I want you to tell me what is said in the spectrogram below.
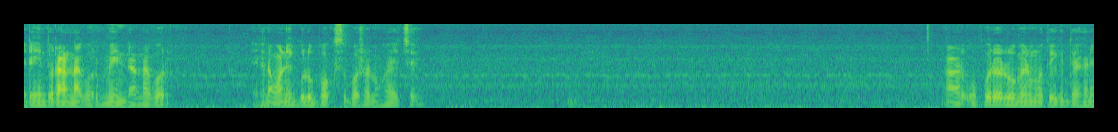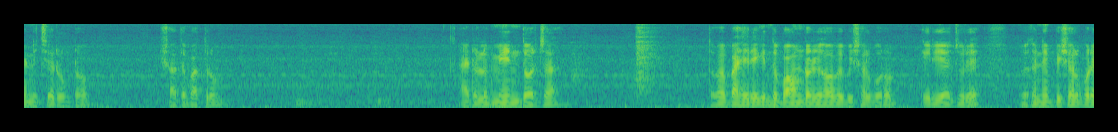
এটা কিন্তু রান্নাঘর মেইন রান্নাঘর। এখানে অনেকগুলো বক্স বসানো হয়েছে। আর উপরের রুমের মতোই কিন্তু এখানে নিচের রুমটাও, সাথে বাথরুম। এটা হলো মেন দরজা। তবে বাইরে কিন্তু বাউন্ডারি হবে বিশাল বড়, এরিয়া জুড়ে। ওখানে বিশাল বড়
